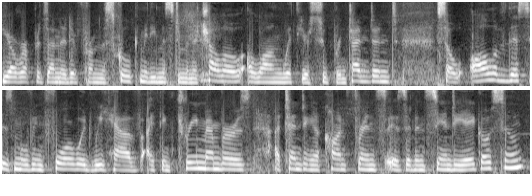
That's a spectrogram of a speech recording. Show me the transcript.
your representative from the school committee, Mr. Minichiello, along with your superintendent. So all of this is moving forward. We have, I think, three members attending a conference. Is it in San Diego soon?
